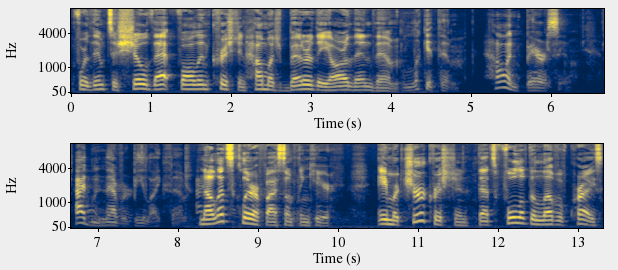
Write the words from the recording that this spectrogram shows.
for them to show that fallen Christian how much better they are than them. Look at them. How embarrassing. I'd never be like them. Now let's clarify something here. A mature Christian that's full of the love of Christ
